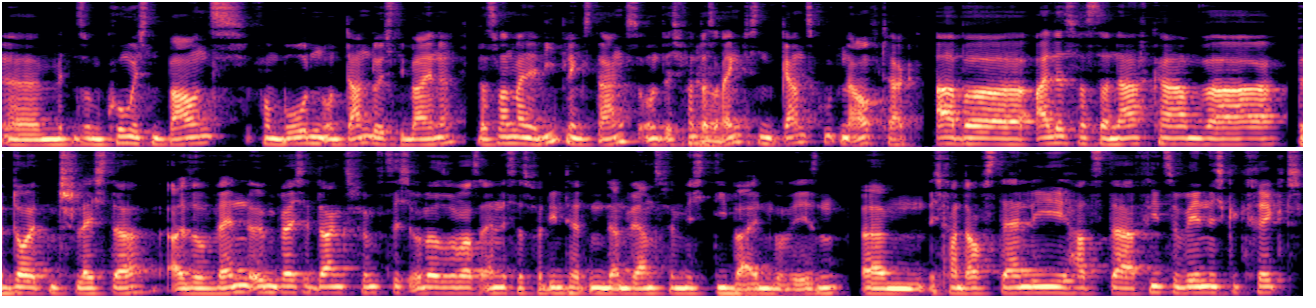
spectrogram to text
äh, mit so einem komischen Bounce vom Boden und dann durch die Beine. Das waren meine Lieblingsdunks und ich fand ja. das eigentlich einen ganz guten Auftakt. Aber alles, was danach kam, war bedeutend schlechter. Also wenn irgendwelche Dunks 50 oder sowas ähnliches verdient hätten, dann wären es für mich die beiden gewesen. Ähm, ich fand auch Stanley hat's da viel zu wenig gekriegt.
